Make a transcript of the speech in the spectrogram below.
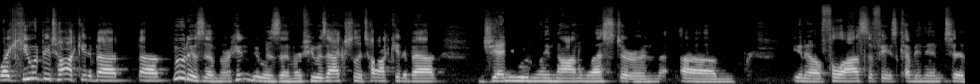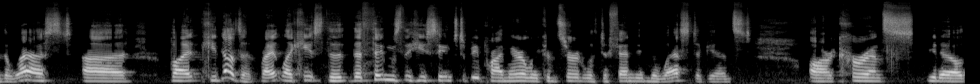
like he would be talking about, about Buddhism or Hinduism if he was actually talking about genuinely non-Western, um, you know, philosophies coming into the West. Uh, but he doesn't, right? Like he's the the things that he seems to be primarily concerned with defending the West against are currents, you know,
